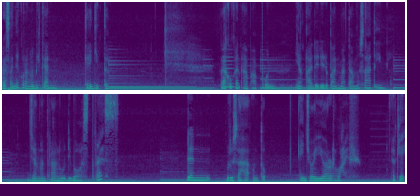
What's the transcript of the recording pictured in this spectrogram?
Rasanya kurang lebih kan kayak gitu. Lakukan apa pun yang ada di depan matamu saat ini. Jangan terlalu dibawa stres dan berusaha untuk enjoy your life. Oke, okay?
